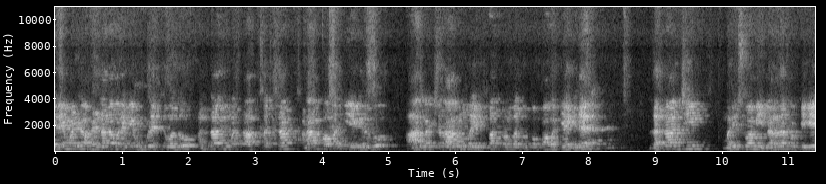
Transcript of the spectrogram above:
ಎರೆಮಳ್ಳ ಹಳ್ಳದವರೆಗೆ ಹೂಳೆತ್ತುವುದು ಅಂದಾಜು ಮೊತ್ತ ಹತ್ತು ಲಕ್ಷ. ಹಣ ಪಾವತಿಯಾಗಿರುವುದು ಆರು ಲಕ್ಷದ ಆರುನೂರ ಇಪ್ಪತ್ತೊಂಬತ್ತು ರೂಪಾಯಿ ಪಾವತಿಯಾಗಿದೆ ಲತಾ ಜಿ ಮರಿಸ್ವಾಮಿ ದನದ ಕೊಟ್ಟಿಗೆ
